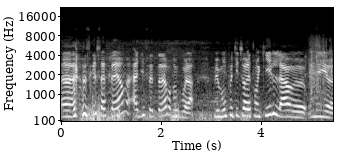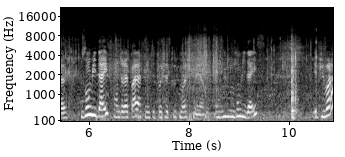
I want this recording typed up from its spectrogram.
euh, parce que ça ferme à 17h, donc voilà. Mais bon, petite soirée tranquille. Là, euh, on est euh, zombie dice, on dirait pas. Là, c'est une petite pochette toute moche, mais euh, on joue zombie dice. Et puis voilà.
